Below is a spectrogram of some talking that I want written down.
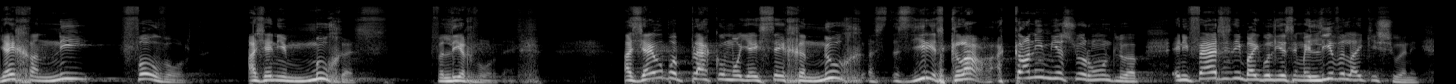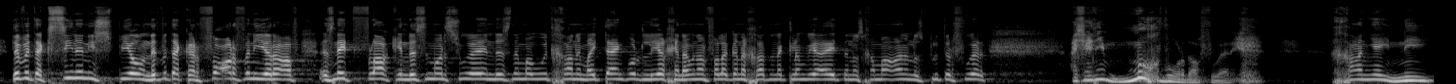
Jy gaan nie vol word as jy nie moeg is vir leeg word nie. As jy op 'n plek kom waar jy sê genoeg is, dis hierdie is klaar. Ek kan nie meer so rondloop en die versies in die Bybel lees en my lewe lyk nie so nie. Dit wat ek sien in die spieël en dit wat ek ervaar van die Here af is net vlak en dis maar so en dis net maar hoe dit gaan en my tank word leeg en nou en dan val ek in 'n gat en ek klim weer uit en ons gaan maar aan en ons ploeter voort. As jy nie moeg word daarvoor nie, gaan jy nie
